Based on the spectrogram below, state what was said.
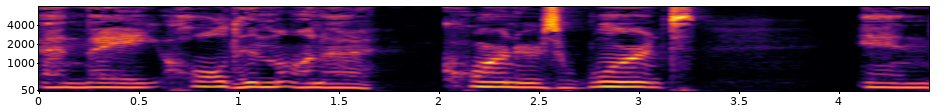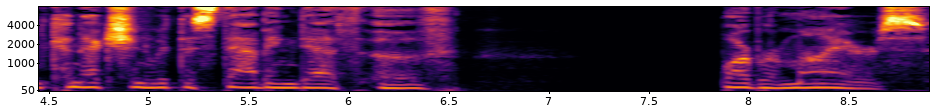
And they hold him on a coroner's warrant in connection with the stabbing death of Barbara Myers.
